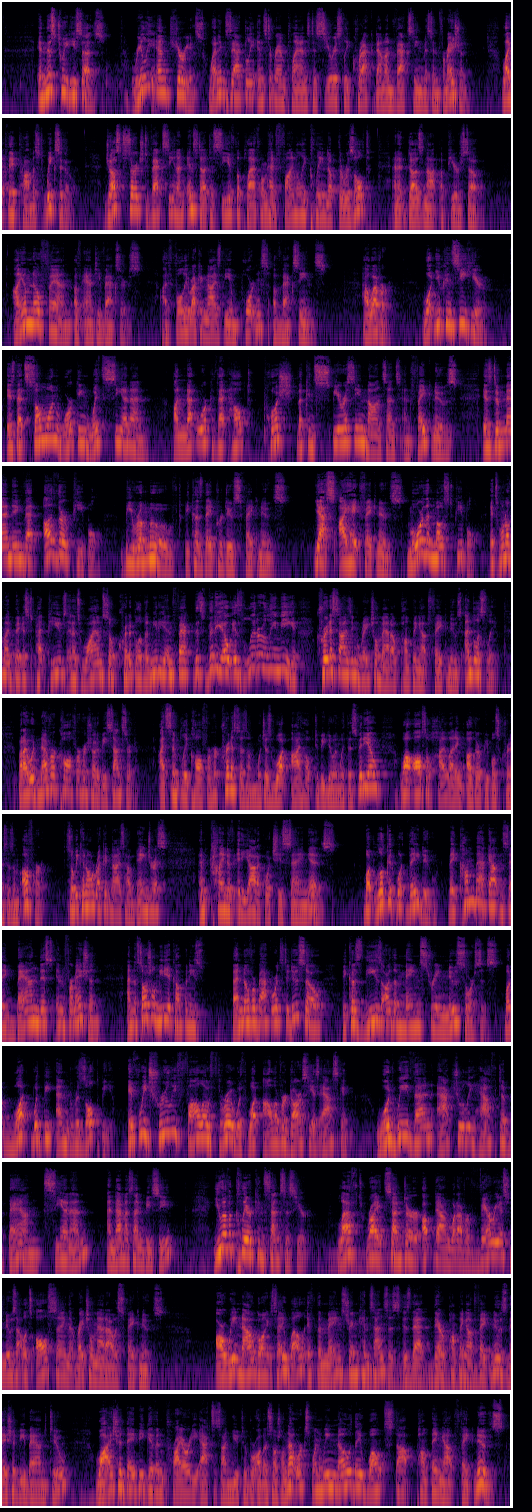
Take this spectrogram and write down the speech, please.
In this tweet, he says, Really am curious when exactly Instagram plans to seriously crack down on vaccine misinformation, like they promised weeks ago. Just searched vaccine on Insta to see if the platform had finally cleaned up the result, and it does not appear so. I am no fan of anti vaxxers. I fully recognize the importance of vaccines. However, what you can see here is that someone working with CNN, a network that helped push the conspiracy nonsense and fake news, is demanding that other people be removed because they produce fake news. Yes, I hate fake news. More than most people. It's one of my biggest pet peeves, and it's why I'm so critical of the media. In fact, this video is literally me criticizing Rachel Maddow pumping out fake news endlessly. But I would never call for her show to be censored. I simply call for her criticism, which is what I hope to be doing with this video, while also highlighting other people's criticism of her. So we can all recognize how dangerous and kind of idiotic what she's saying is. But look at what they do. They come back out and say, ban this information. And the social media companies bend over backwards to do so because these are the mainstream news sources. But what would the end result be? If we truly follow through with what Oliver Darcy is asking, would we then actually have to ban CNN and MSNBC? You have a clear consensus here. Left, right, center, up, down, whatever, various news outlets all saying that Rachel Maddow is fake news. Are we now going to say, well, if the mainstream consensus is that they're pumping out fake news, they should be banned too? Why should they be given priority access on YouTube or other social networks when we know they won't stop pumping out fake news?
